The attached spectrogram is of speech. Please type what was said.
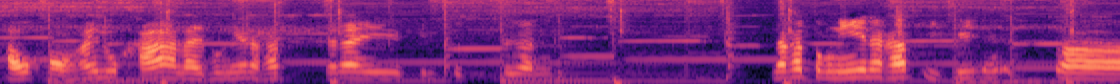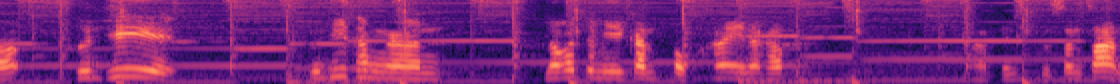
เอาของให้ลูกค้าอะไรพวกนี้นะครับ จะได้เป็นจุดเตือน แล้วก็ตรงนี้นะครับ อีกทีพื้นที่พื้นที่ทำงาน แล้วก็จะมีการตกให้นะครับ เป็นจุดสั้น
